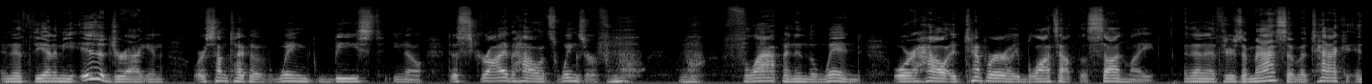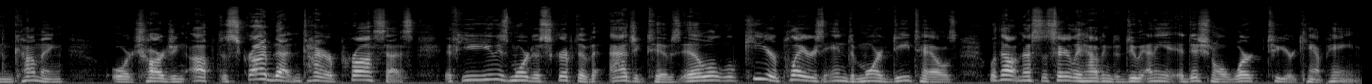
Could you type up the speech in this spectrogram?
And if the enemy is a dragon or some type of winged beast, you know, describe how its wings are flapping in the wind or how it temporarily blots out the sunlight. And then if there's a massive attack incoming or charging up, describe that entire process. If you use more descriptive adjectives, it will key your players into more details without necessarily having to do any additional work to your campaign.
